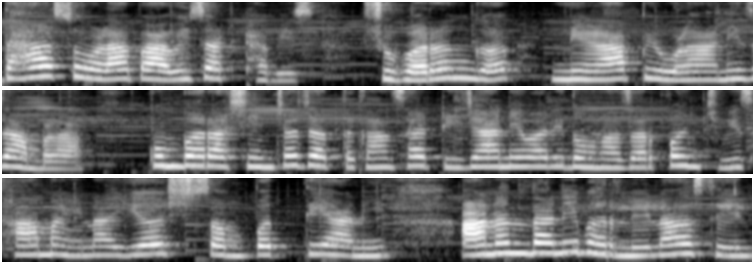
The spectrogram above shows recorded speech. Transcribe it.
दहा सोळा बावीस अठ्ठावीस. शुभ रंग निळा पिवळा आणि जांभळा. कुंभ राशींच्या जातकांसाठी जानेवारी दोन हजार पंचवीस हा महिना यश संपत्ती आणि आनंदाने भरलेला असेल.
